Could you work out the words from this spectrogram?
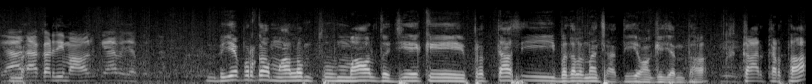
क्या कर दी माहौल क्या है विजयपुर का? विजयपुर का मालूम तो माहौल तो ये कि प्रत्याशी बदलना चाहती है वहाँ की जनता कार्यकर्ता।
